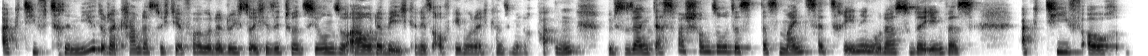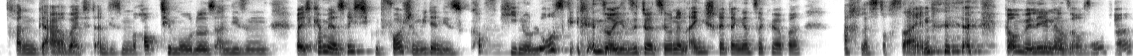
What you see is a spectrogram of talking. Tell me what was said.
aktiv trainiert oder kam das durch die Erfolge oder durch solche Situationen so A oder B, ich kann jetzt aufgeben oder ich kann sie mir noch packen? Würdest du sagen, das war schon so das, das Mindset-Training oder hast du da irgendwas aktiv auch dran gearbeitet, an diesem Raubtiermodus, an diesen, weil ich kann mir das richtig gut vorstellen, wie denn dieses Kopfkino losgeht in solchen Situationen. Eigentlich schreit dein ganzer Körper, ach, lass doch sein. Komm, wir legen genau. uns aufs Sofa.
